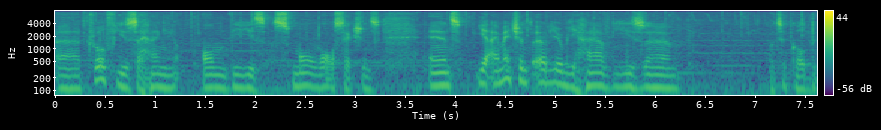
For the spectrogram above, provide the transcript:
uh, trophies hanging on these small wall sections. And yeah, I mentioned earlier we have these. Um, what's it called, the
